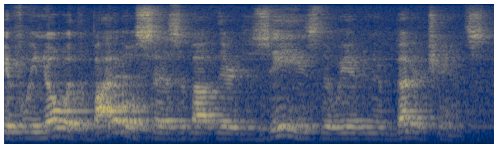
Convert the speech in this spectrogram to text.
If we know what the Bible says about their disease, then we have even better chance.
